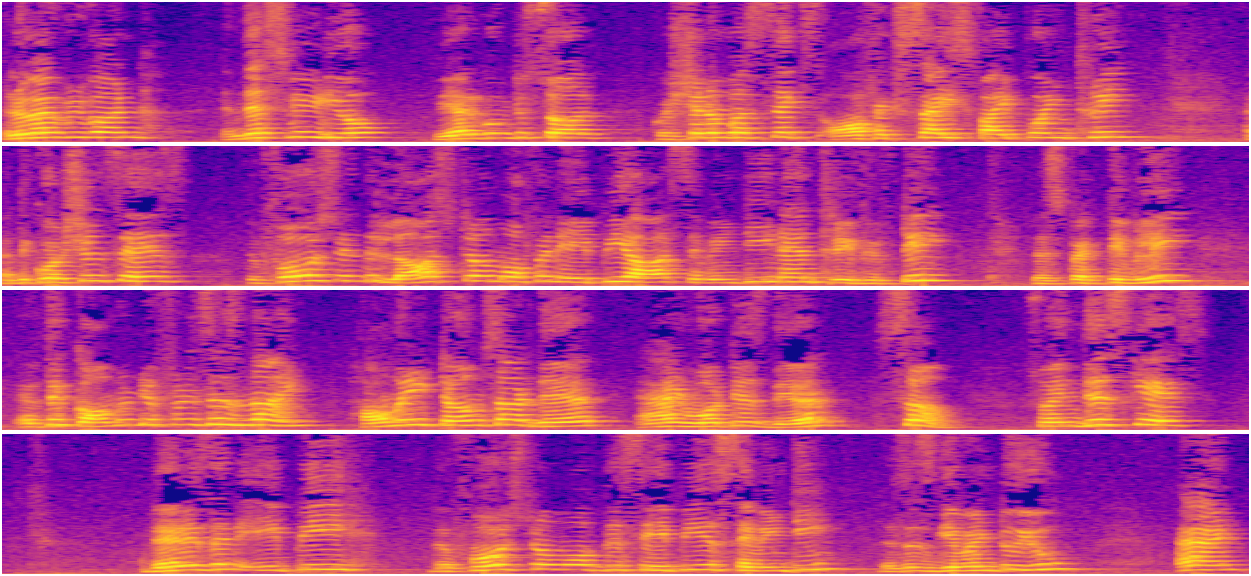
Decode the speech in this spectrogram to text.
Hello everyone, in this video we are going to solve question number 6 of exercise 5.3 and the question says the first and the last term of an AP are 17 and 350 respectively. If the common difference is 9, how many terms are there and what is their sum? So in this case, there is an AP, the first term of this AP is 17, this is given to you. And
